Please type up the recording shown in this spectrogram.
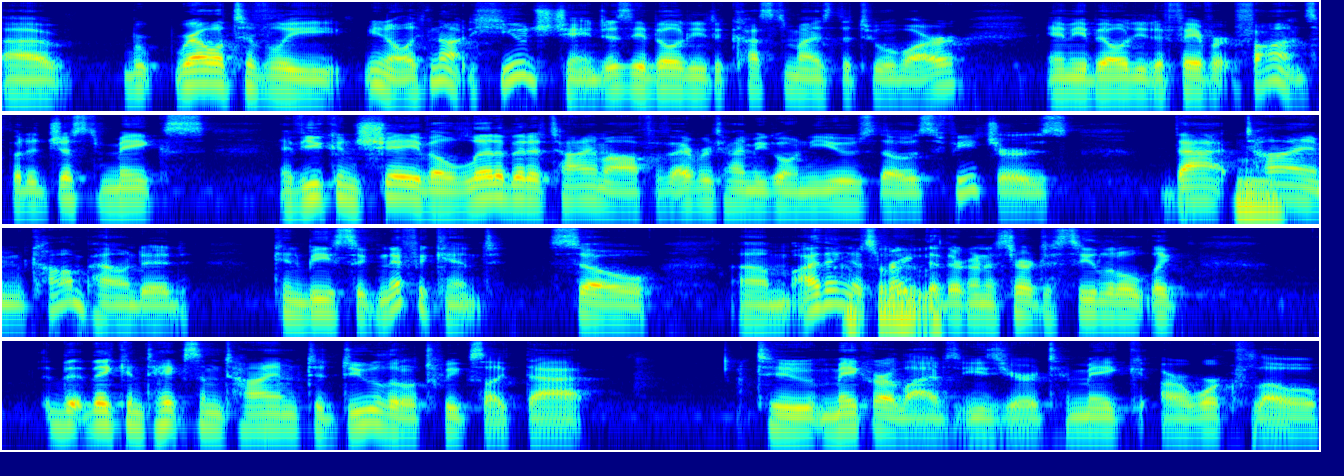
uh, r- relatively, you know, like not huge changes, the ability to customize the toolbar and the ability to favorite fonts, but it just makes, if you can shave a little bit of time off of every time you go and use those features, that mm. time compounded can be significant. So um, I think Absolutely. it's great that they're going to start to see little, like, th- they can take some time to do little tweaks like that to make our lives easier, to make our workflow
